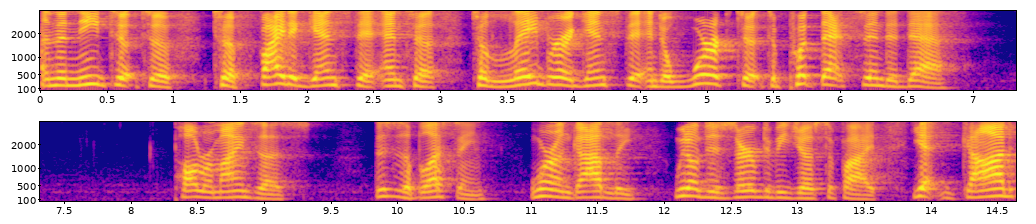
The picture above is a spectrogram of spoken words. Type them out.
and the need to, to, to fight against it and to, to labor against it and to work to, to put that sin to death. Paul reminds us this is a blessing. We're ungodly. We don't deserve to be justified. Yet God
